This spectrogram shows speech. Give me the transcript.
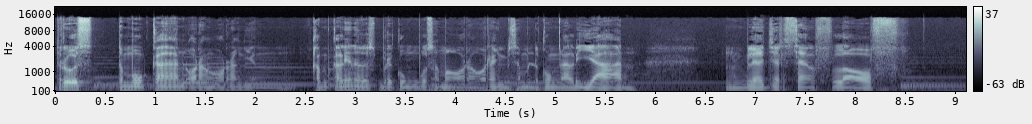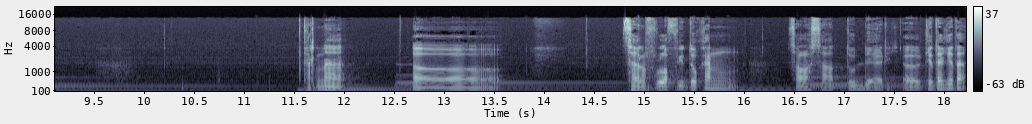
Terus temukan orang-orang yang kalian harus berkumpul sama orang-orang yang bisa mendukung kalian. Belajar self love. Karena uh, eh, self love itu kan salah satu dari uh, kita kita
